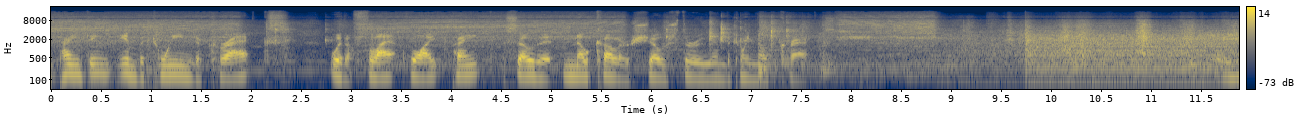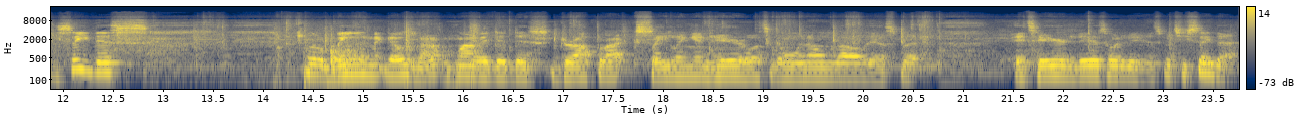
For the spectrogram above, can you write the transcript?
Spray painting in between the cracks with a flat white paint so that no color shows through in between those cracks. You see this little beam that goes, I don't know why they did this drop-like ceiling in here, what's going on with all this, but it's here and it is what it is, but you see that.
